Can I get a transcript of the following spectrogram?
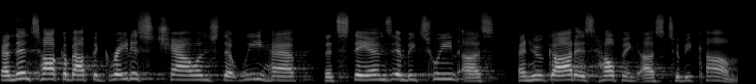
and then talk about the greatest challenge that we have that stands in between us and who God is helping us to become.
